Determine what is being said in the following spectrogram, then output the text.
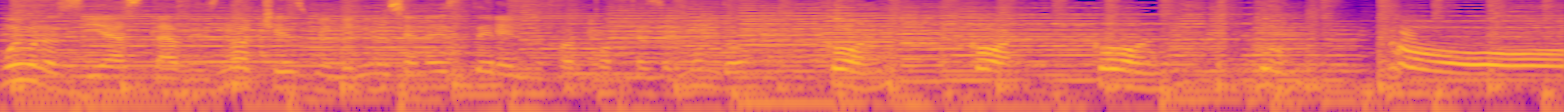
Muy buenos días, tardes, noches. Bienvenidos a este, el mejor podcast del mundo. Con, con, con, con. Con.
